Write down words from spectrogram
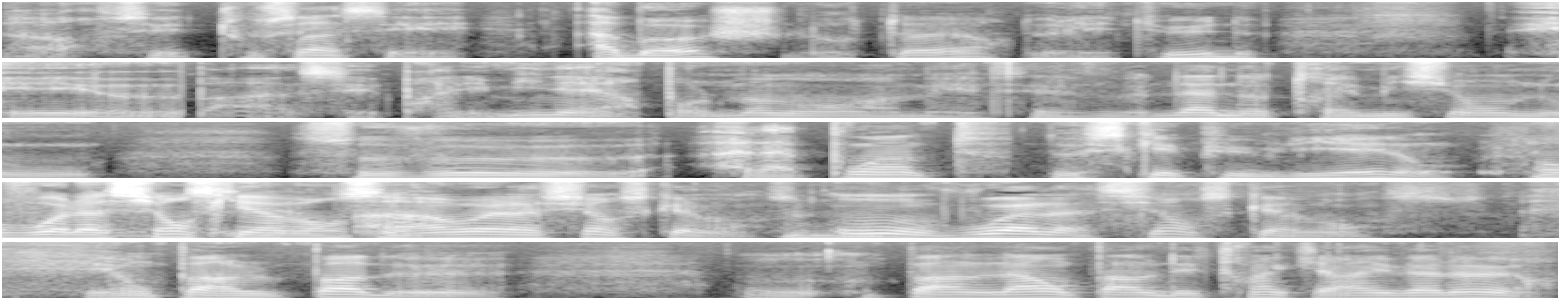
Alors c'est tout ça, c'est Abosch, l'auteur de l'étude, et euh, bah, c'est préliminaire pour le moment. Hein, mais là, notre émission nous se veut à la pointe de ce qui est publié. Donc, on voit la science qui avance. Ah, on voit la science qui avance. Mhm. On voit la science qui avance. Et on ne parle pas de on, parle, là, on parle des trains qui arrivent à l'heure.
